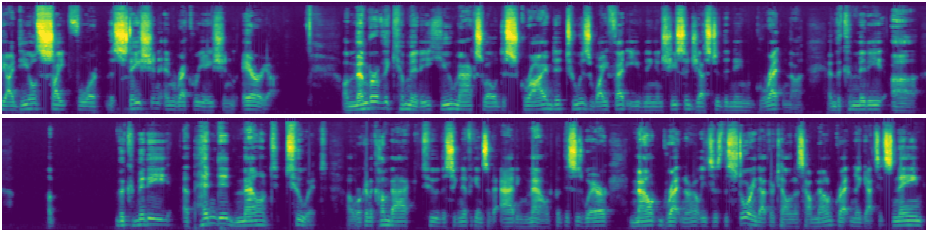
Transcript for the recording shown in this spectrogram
the ideal site for the station and recreation area. A member of the committee, Hugh Maxwell, described it to his wife that evening, and she suggested the name Gretna, and the committee, uh, uh, the committee appended Mount to it. Uh, we're going to come back to the significance of adding Mount, but this is where Mount Gretna, at least it's the story that they're telling us, how Mount Gretna gets its name.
